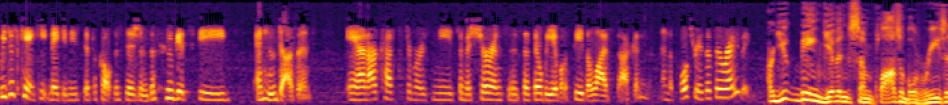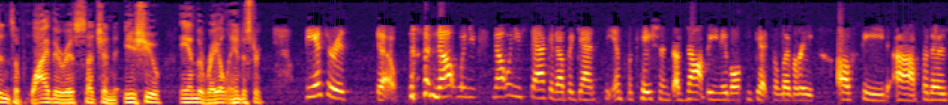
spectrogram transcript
We just can't keep making these difficult decisions of who gets feed and who doesn't. And our customers need some assurances that they'll be able to feed the livestock and, and the poultry that they're raising. Are you being given some plausible reasons of why there is such an issue in the rail industry? The answer is no. not when you not when you stack it up against the implications of not being able to get delivery of feed uh, for those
